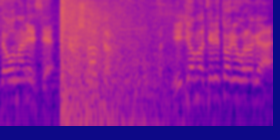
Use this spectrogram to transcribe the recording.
ПТУ на месте! Константер! Идем на территорию врага!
